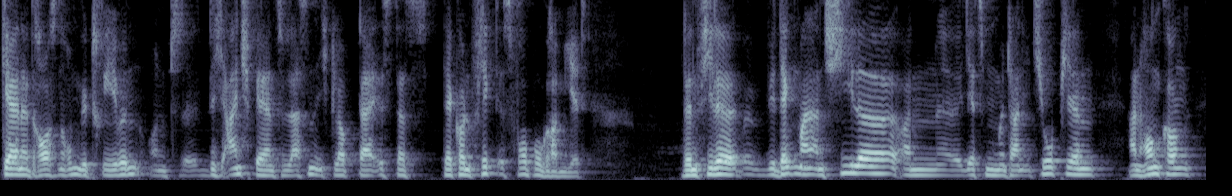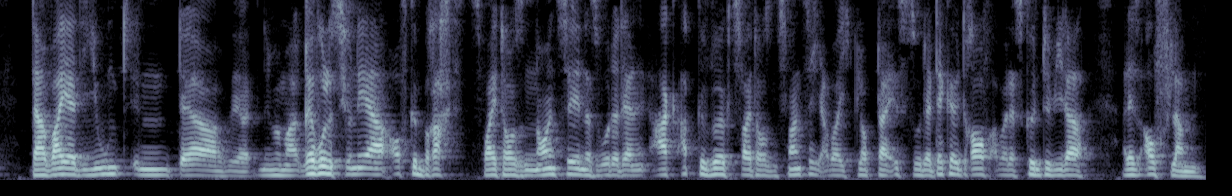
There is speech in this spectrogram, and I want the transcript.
gerne draußen rumgetrieben und dich einsperren zu lassen. Ich glaube, da ist das, der Konflikt ist vorprogrammiert. Denn viele, wir denken mal an Chile, an äh, jetzt momentan Äthiopien, an Hongkong. Da war ja die Jugend in der, ja, nehmen wir mal, revolutionär aufgebracht 2019. Das wurde dann arg abgewürgt 2020. Aber ich glaube, da ist so der Deckel drauf. Aber das könnte wieder alles aufflammen.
